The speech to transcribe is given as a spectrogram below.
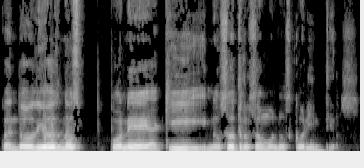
cuando Dios nos pone aquí, nosotros somos los Corintios.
